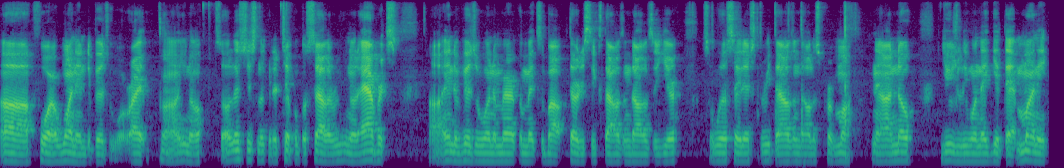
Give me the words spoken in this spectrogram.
uh, for one individual, right? Uh, you know, so let's just look at a typical salary. You know, the average uh, individual in America makes about $36,000 a year. So we'll say that's $3,000 per month. Now I know usually when they get that money,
